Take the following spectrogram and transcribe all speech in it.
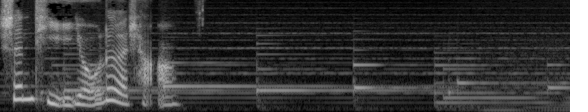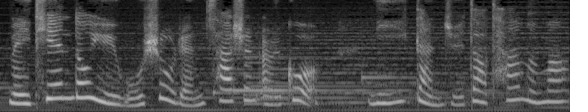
身体游乐场，每天都与无数人擦身而过，你感觉到他们吗？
